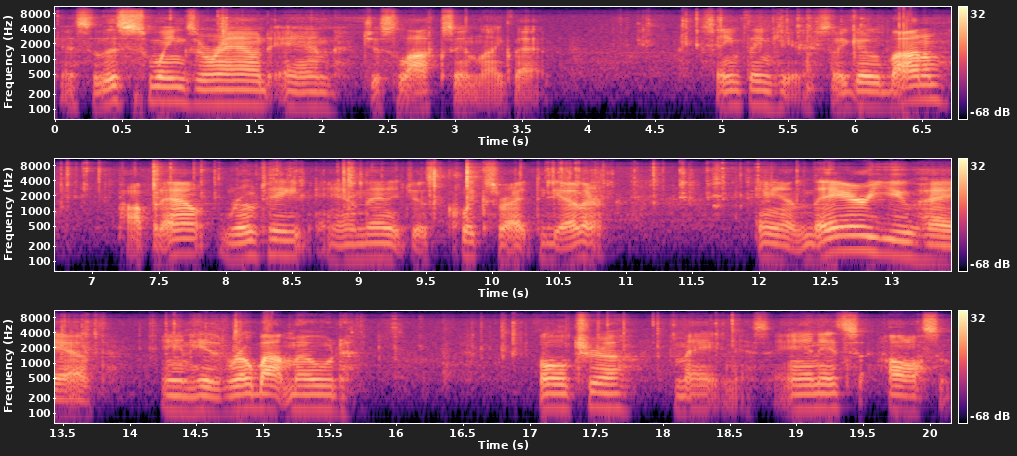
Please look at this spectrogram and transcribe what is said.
Okay, so this swings around and just locks in like that. Same thing here. So you go to the bottom, pop it out, rotate, and then it just clicks right together. And there you have, in his robot mode, Ultra Magnus. And it's awesome.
